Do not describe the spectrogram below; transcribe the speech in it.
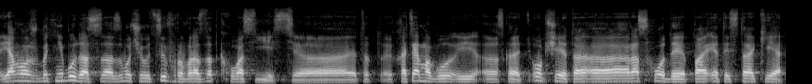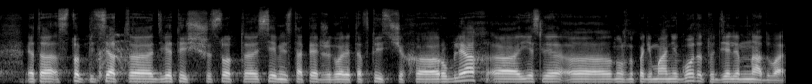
я, может быть, не буду озвучивать цифру, в раздатках у вас есть. Э, этот, хотя могу и э, сказать, общие это э, расходы по этой строке, это 152 670, опять же говорю, это в тысячах рублях. Если нужно понимание года, то делим на два.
